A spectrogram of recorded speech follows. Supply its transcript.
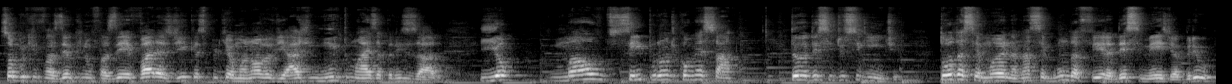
sobre o que fazer, o que não fazer, várias dicas, porque é uma nova viagem, muito mais aprendizado. E eu mal sei por onde começar. Então eu decidi o seguinte: toda semana, na segunda-feira desse mês de abril,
